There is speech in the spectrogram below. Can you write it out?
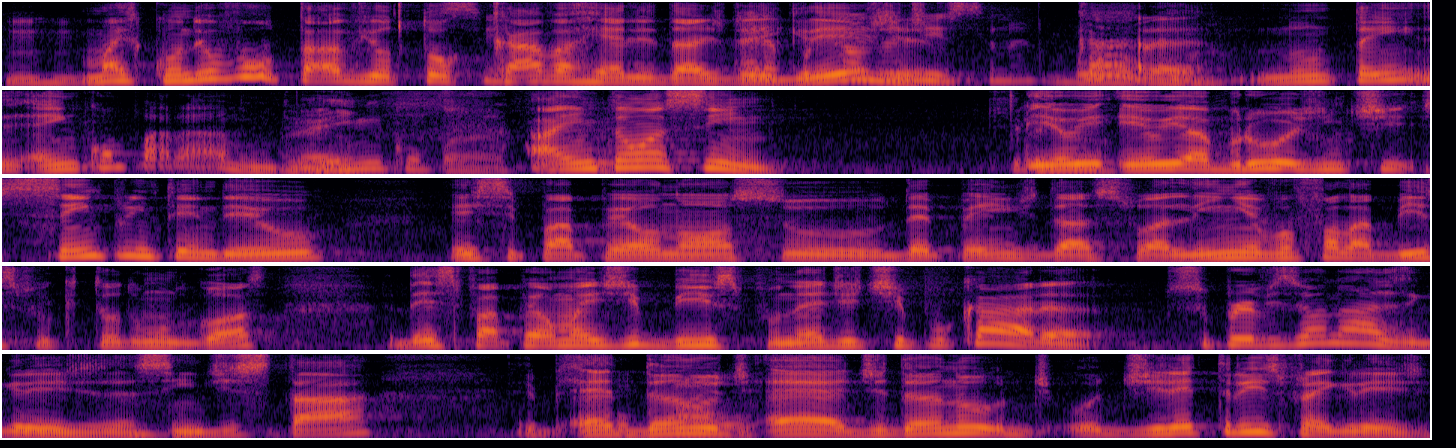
mas quando eu voltava e eu tocava a realidade da Era por igreja, causa disso, né? cara, não tem, é incomparável. Entendeu? É incomparável. Aí então, assim, eu, eu e a Bru, a gente sempre entendeu esse papel nosso, depende da sua linha. Eu vou falar bispo, que todo mundo gosta, desse papel mais de bispo, né? De tipo, cara, supervisionar as igrejas, assim, de estar é, dando, é, de dando di- diretriz para a igreja.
